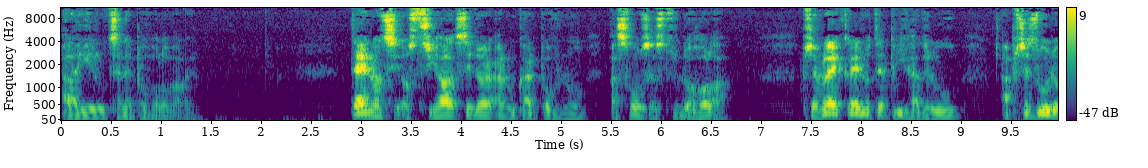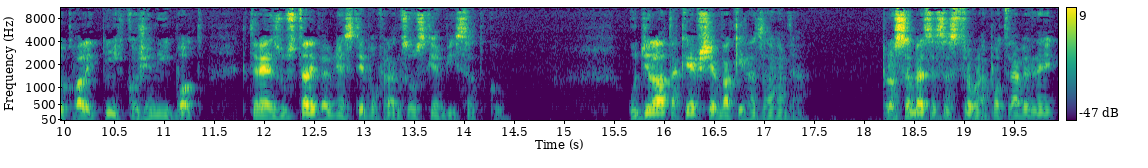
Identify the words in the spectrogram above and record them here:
ale jí ruce nepovolovaly. Té noci ostříhal Sidor Anu Karpovnu a svou sestru do hola. Převlékl je do teplých hadrů a přezul do kvalitních kožených bot, které zůstaly ve městě po francouzském výsadku. Udělal také vše vaky na záda. Pro sebe se sestrou na potraviny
